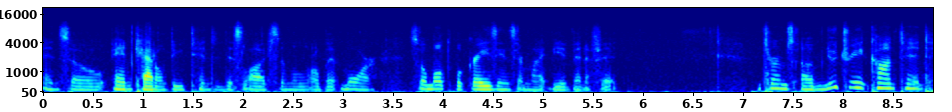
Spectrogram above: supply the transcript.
And so and cattle do tend to dislodge them a little bit more. So multiple grazings there might be a benefit. In terms of nutrient content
